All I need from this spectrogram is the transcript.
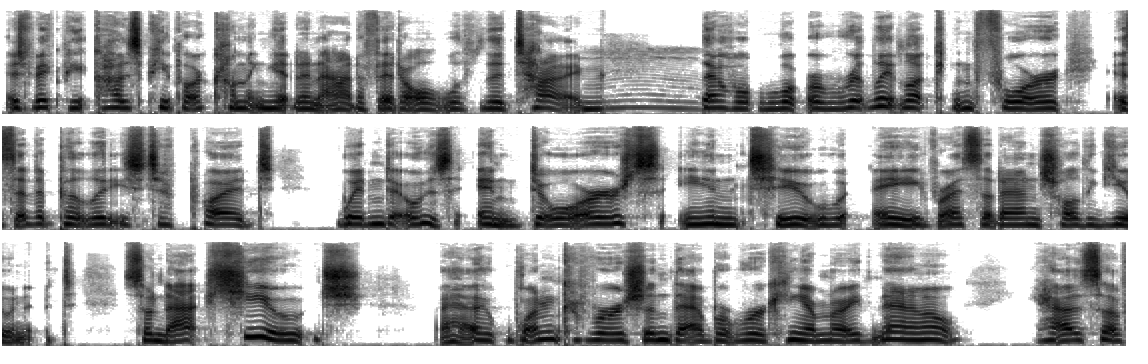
is because people are coming in and out of it all of the time. Mm. So what we're really looking for is an ability to put windows and doors into a residential unit. So not huge. Uh, one conversion that we're working on right now has a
